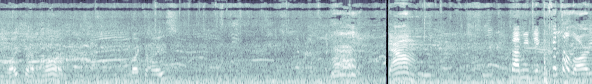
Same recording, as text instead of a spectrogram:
You like that, huh? You like the ice? Damn. Mommy, did you get the large?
